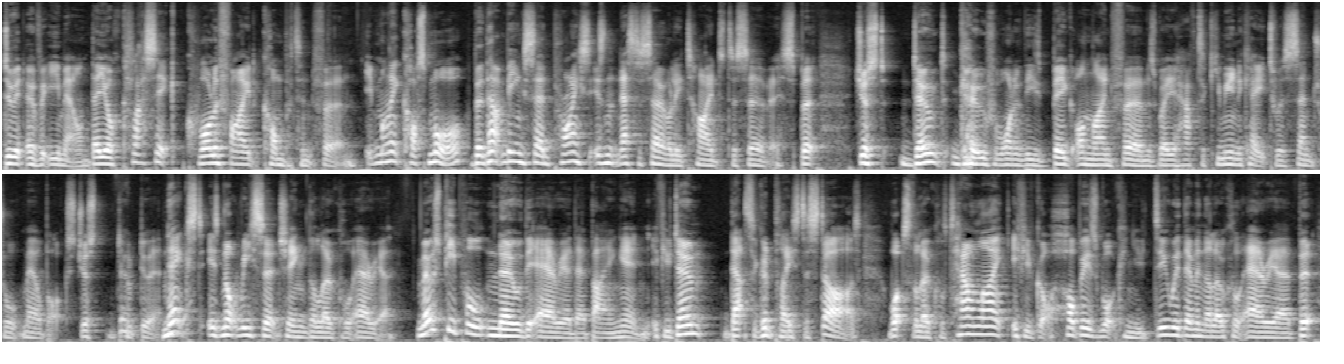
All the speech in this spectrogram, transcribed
do it over email. They're your classic, qualified, competent firm. It might cost more, but that being said, price isn't necessarily tied to service. But just don't go for one of these big online firms where you have to communicate to a central mailbox. Just don't do it. Next is not researching the local area. Most people know the area they're buying in. If you don't, that's a good place to start. What's the local town like? If you've got hobbies, what can you do with them in the local area? But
